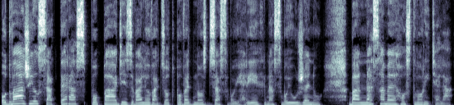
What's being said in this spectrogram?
odvážil sa teraz po páde zvaľovať zodpovednosť za svoj hriech na svoju ženu, ba na samého stvoriteľa.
